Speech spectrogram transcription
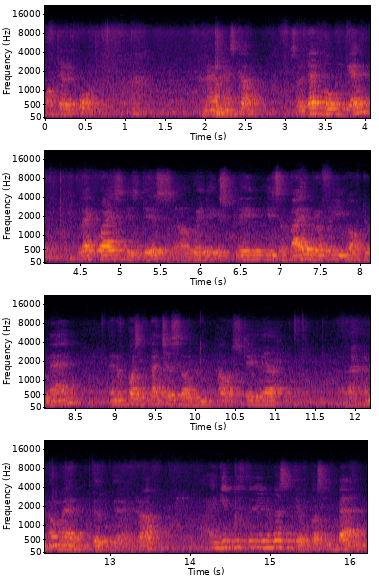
of the report? None has come. So that book again, likewise is this, uh, where they explain, it's a biography of the man, and of course it touches on how Australia uh, nomad built the aircraft. I give this to the university, of course it's banned.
